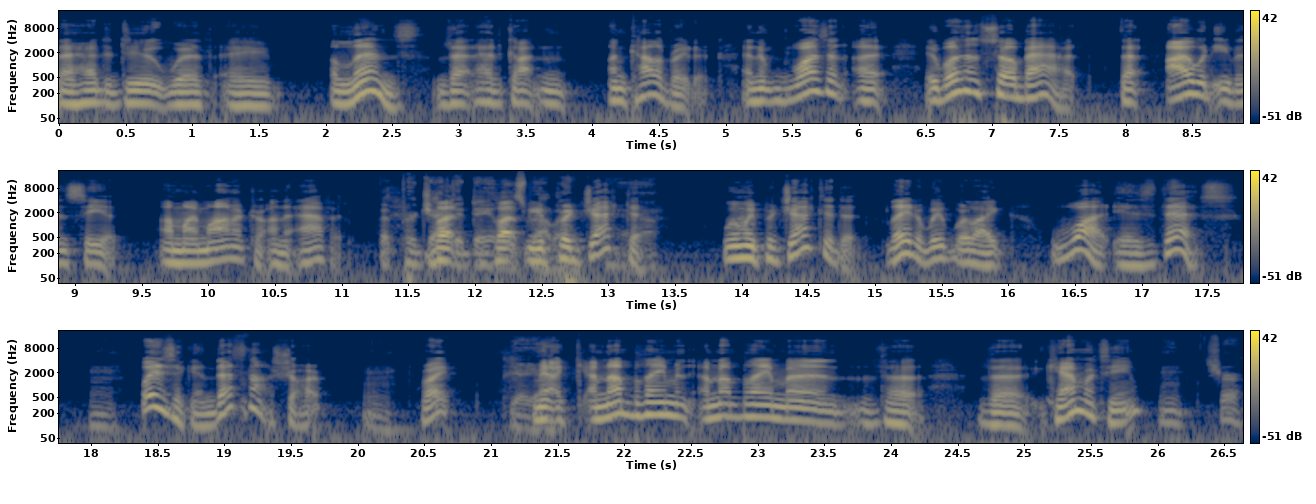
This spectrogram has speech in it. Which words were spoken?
that had to do with a a lens that had gotten uncalibrated. And it wasn't a, it wasn't so bad that i would even see it on my monitor on the avid. But projected but, dailies, but you project it Yeah. when we projected it later we were like what is this? Hmm. wait a second that's not sharp right? Yeah, i mean I, i'm not blaming i'm not blaming the the camera team. Mm, sure.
